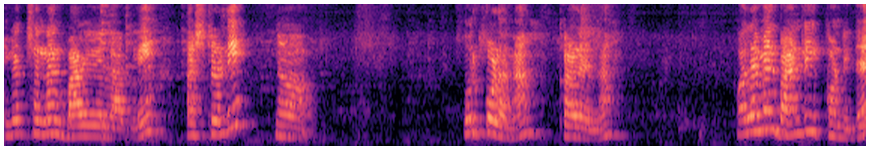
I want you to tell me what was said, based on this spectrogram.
ಈಗ ಚೆನ್ನಾಗಿ ಬಾಯಲ್ಲಾಗಲಿ ಅಷ್ಟರಲ್ಲಿ ಹುರ್ಕೊಳ್ಳೋಣ ಕಾಳೆಲ್ಲ. ಒಲೆ ಮೇಲೆ ಬಾಣಲಿ ಇಟ್ಕೊಂಡಿದ್ದೆ.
